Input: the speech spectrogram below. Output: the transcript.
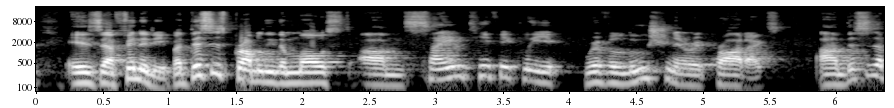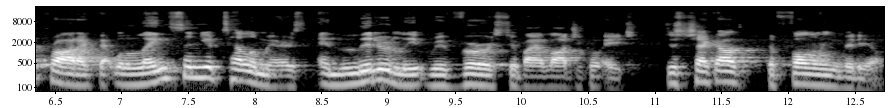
is Affinity. But this is probably the most um, scientifically revolutionary product um, this is a product that will lengthen your telomeres and literally reverse your biological age. Just check out the following video.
